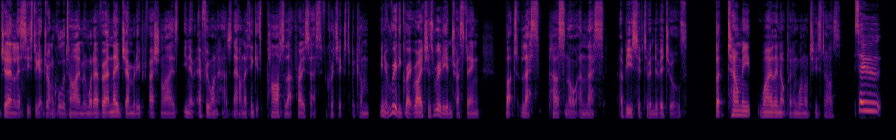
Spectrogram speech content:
Journalists used to get drunk all the time and whatever, and they've generally professionalized. You know, everyone has now. And I think it's part of that process for critics to become, you know, really great writers, really interesting, but less personal and less abusive to individuals. But tell me, why are they not putting one or two stars? So,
